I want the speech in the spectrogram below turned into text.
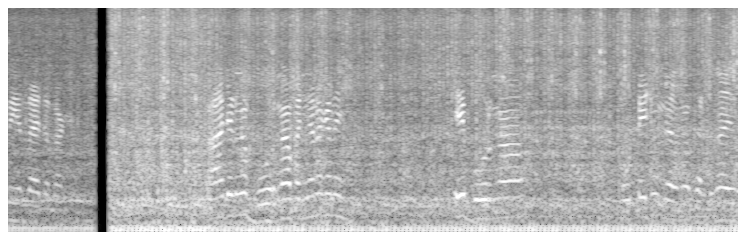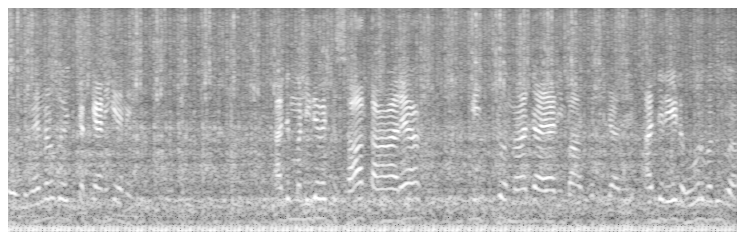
ਫੇਰ ਲੈ ਚੱਲਾਂਗੇ। ਆ ਜਿਹੜੀਆਂ ਬੋਰੀਆਂ ਪਈਆਂ ਨਾ ਕਹਿੰਦੇ, ਇਹ ਬੋਰੀਆਂ ਮੋਟੇ ਝੋਨੇ ਵਾਲੀਆਂ ਫਿਰਦੀਆਂ, ਇਹ ਰੋਲੀਆਂ ਇਹਨਾਂ ਨੂੰ ਕੋਈ ਚੱਕਿਆ ਨਹੀਂ ਕਿਸੇ ਨੇ। ਅੱਜ ਮੰਡੀ ਦੇ ਵਿੱਚ ਸਾਹ ਤਾਂ ਆ ਰਿਹਾ ਕਿ ਝੋਨਾ ਚ ਆਇਆ ਨਹੀਂ ਬਾਸਮਤੀ ਜ਼ਿਆਦੇ ਅੱਜ ਰੇਟ ਹੋਰ ਵਧੂਗਾ।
